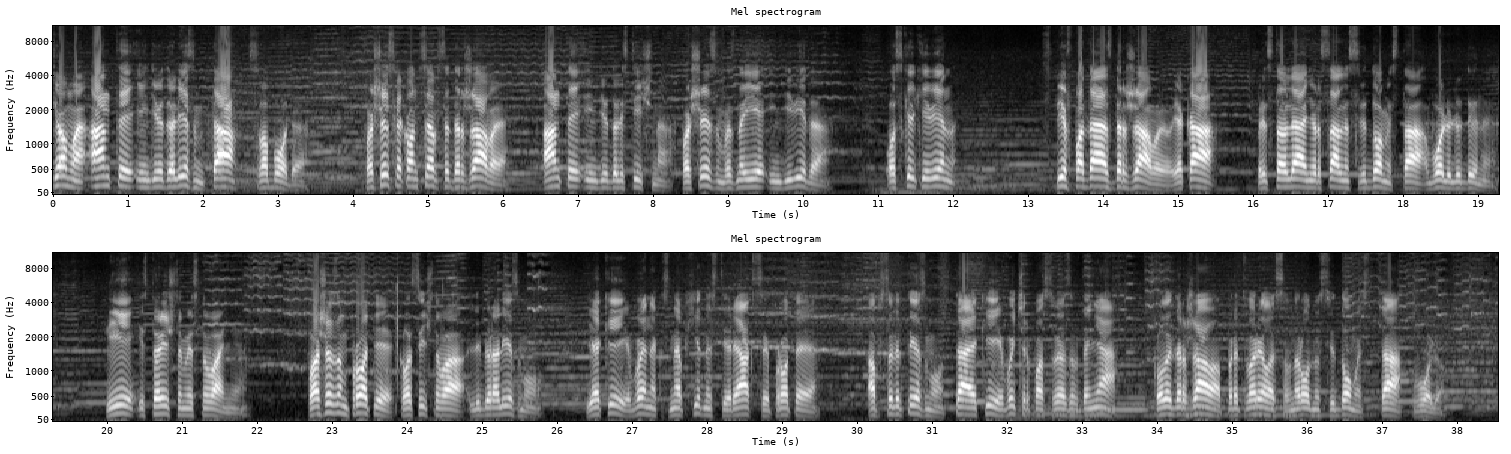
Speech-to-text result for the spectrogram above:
Сьоме. Антиіндивідуалізм та свобода. Фашистська концепція держави антиіндивідуалістична. Фашизм визнає індивіда, оскільки він співпадає з державою, яка представляє універсальну свідомість та волю людини в її історичному існуванні. Фашизм проти класичного лібералізму, який виник з необхідності реакції проти абсолютизму та який вичерпав своє завдання, коли держава перетворилася в народну свідомість та волю.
